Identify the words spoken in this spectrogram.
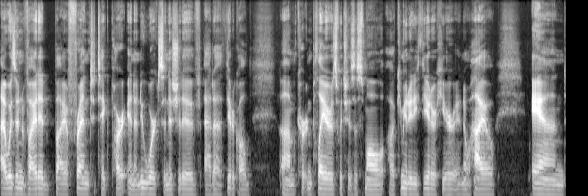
I was invited by a friend to take part in a new works initiative at a theater called um, Curtain Players, which is a small uh, community theater here in Ohio. And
